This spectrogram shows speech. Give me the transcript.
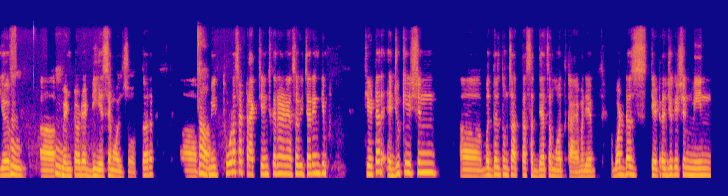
you have mentored at DSM also तर मी थोडासा ट्रॅक चेंज करेन आणि असं विचारेन की थिएटर एज्युकेशनबद्दल तुमचं आता सध्याचं मत काय? म्हणजे what does theatre education mean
